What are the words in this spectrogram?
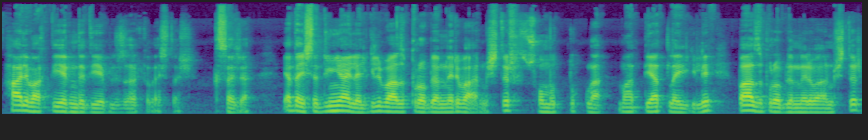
Hali vakti yerinde diyebiliriz arkadaşlar kısaca. Ya da işte dünya ile ilgili bazı problemleri varmıştır. Somutlukla, maddiyatla ilgili bazı problemleri varmıştır.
